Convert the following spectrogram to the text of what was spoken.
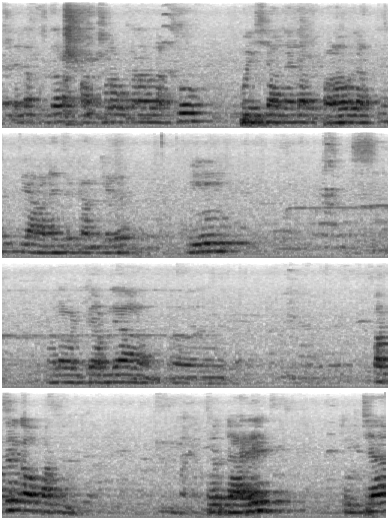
त्याला सुद्धा पाठपुरावा करावा लागतो. पैसे आणायला पळावं लागतं. ते आणायचं काम केलं. मी मला वाटतं आपल्या अं, तर डायरेक्ट तुमच्या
